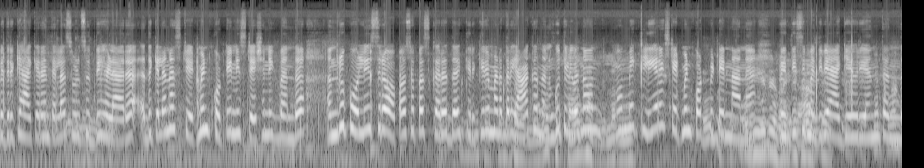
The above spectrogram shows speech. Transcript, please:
ಬೆದರಿಕೆ ಹಾಕ್ಯಾರ ಅಂತೆಲ್ಲ ಸುಳ್ಳು ಸುದ್ದಿ ಹೇಳಾರ. ಅದಕ್ಕೆಲ್ಲ ನಾ ಸ್ಟೇಟ್ಮೆಂಟ್ ಕೊಟ್ಟೀನಿ ಸ್ಟೇಷನಿಗೆ ಬಂದ. ಅಂದ್ರು ಪೊಲೀಸರು ವಾಪಸ್ ವಾಪಸ್ ಕರೆದ ಕಿರಿಕಿರಿ ಮಾಡ್ತಾರ. ಯಾಕೆ? ನನಗೂ ತಿಳಿಯೋದು ನಾ ಒಮ್ಮೆ ಕ್ಲಿಯರ್ ಆಗಿ ಸ್ಟೇಟ್ಮೆಂಟ್ ಕೊಟ್ಬಿಟ್ಟೇನಿ ನಾನು. ಪ್ರೀತಿಸಿ ಮದ್ವೆ ಆಗೇವ್ರಿ ಅಂತಂದ.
